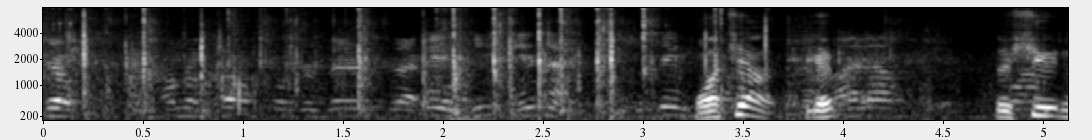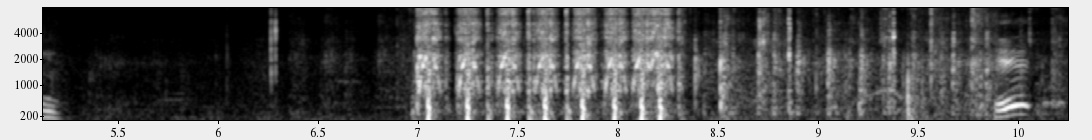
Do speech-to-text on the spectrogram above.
Joe, I'm gonna cross over there to that. Hey, he's in that. He's in. Watch out. Yep. They're shooting. Hit.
